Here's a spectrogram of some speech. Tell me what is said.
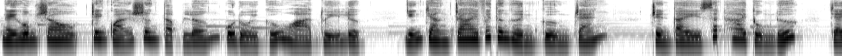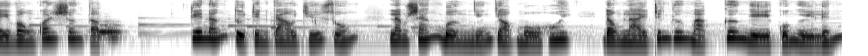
Ngày hôm sau, trên quảng sân tập lớn của đội cứu hỏa thủy lực, những chàng trai với thân hình cường tráng, trên tay xách hai thùng nước, chạy vòng quanh sân tập. Tia nắng từ trên cao chiếu xuống, làm sáng bừng những giọt mồ hôi, đồng lại trên gương mặt cương nghị của người lính.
